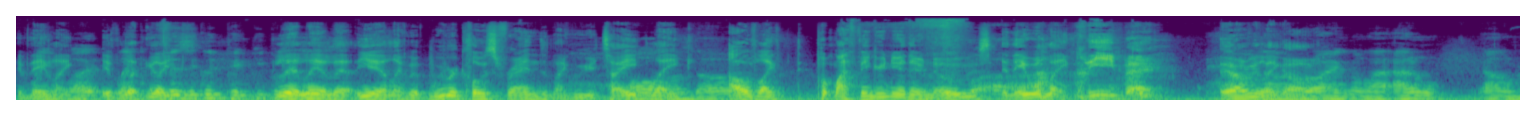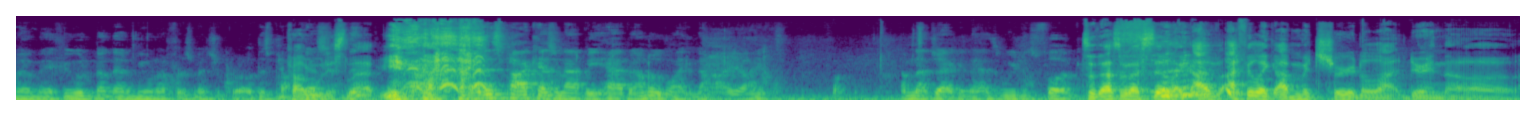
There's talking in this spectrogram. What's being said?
if they Wait, like, what? if like, like, physically pick people. yeah, like we were close friends and like we were tight. Oh, like no. I would like put my finger near their nose and they would like lean back. I'd be like, bro, oh, I ain't gonna lie. I don't. I don't know, man. If you would have done that to me when I first met you, bro, this podcast, you probably would have slapped me. yeah, this podcast would not be happening. I'm like, nah, yo, I ain't, fuck. I'm not jacking that. It's weird as fuck. so that's what I said. Like I've, I feel like I've matured a lot during the uh,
